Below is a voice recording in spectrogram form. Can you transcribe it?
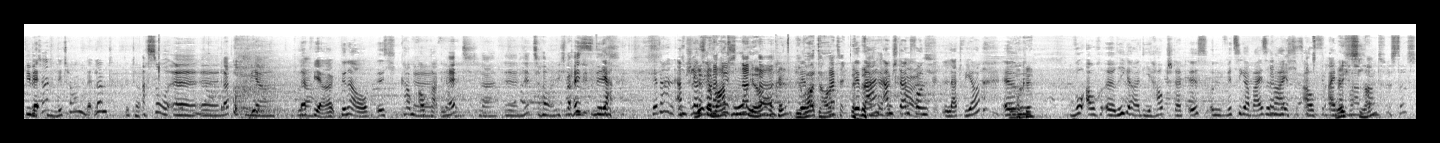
Wie bitte? Let- Litauen? Lettland? Litauen. Ach so, äh, äh, Latvia. Latvia, genau. Ich kam Ja. auch Äh, gerade. Lettland, äh, Litauen, ich weiß es nicht. Ja, wir waren am Stand von, wo? Ja, okay. Warte. wir waren am Stand von Latvia, ähm, Okay. wo auch äh, Riga die Hauptstadt ist. Und witzigerweise war ich auf einer Welches Land ist das?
